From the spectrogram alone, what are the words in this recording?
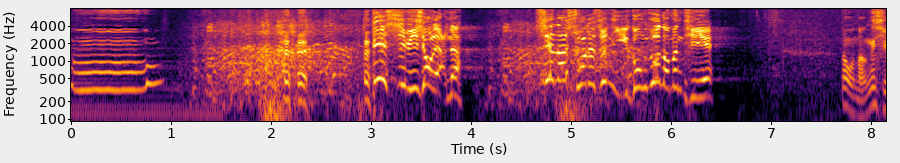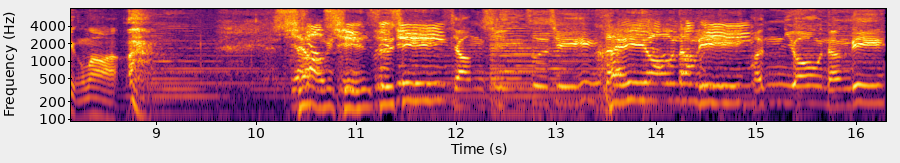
呜，别嬉皮笑脸的，现在说的是你工作的问题。那我能行吗？相信自己，相信自己很有能力，很有能力，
